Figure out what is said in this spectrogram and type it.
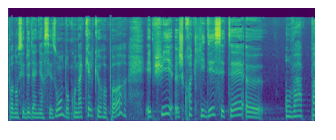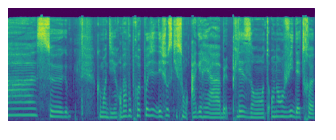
pendant ces deux dernières saisons. Donc on a quelques reports. Et puis je crois que l'idée c'était on va pas se, comment dire, on va vous proposer des choses qui sont agréables, plaisantes. On a envie d'être,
